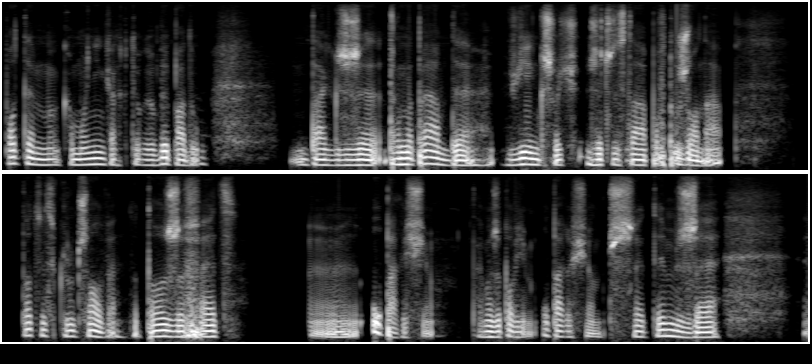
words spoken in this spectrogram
Potem komunikat, który wypadł, także tak naprawdę większość rzeczy została powtórzona. To, co jest kluczowe, to to, że Fed y, uparł się, tak może powiem, uparł się przy tym, że y,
